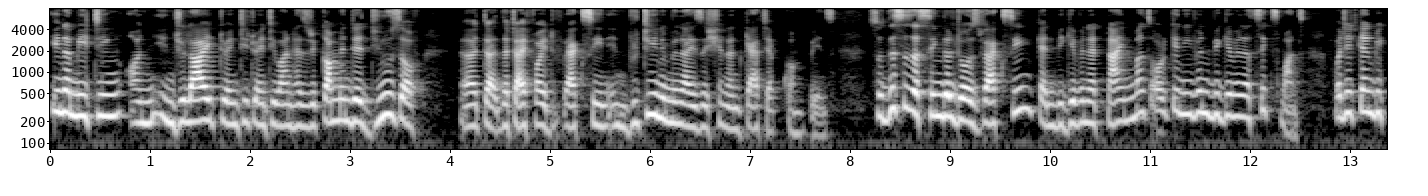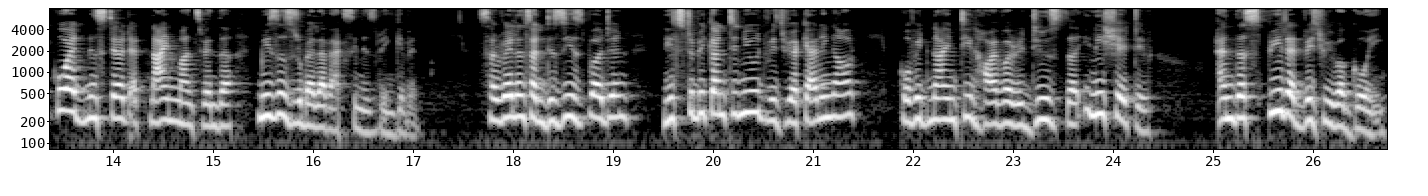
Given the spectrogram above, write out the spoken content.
in a meeting on, in July 2021 has recommended use of Uh, the typhoid vaccine in routine immunization and catch-up campaigns. So this is a single dose vaccine, can be given at 9 months or can even be given at 6 months. But it can be co-administered at 9 months when the measles rubella vaccine is being given. Surveillance on disease burden needs to be continued, which we are carrying out. COVID-19, however, reduced the initiative and the speed at which we were going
